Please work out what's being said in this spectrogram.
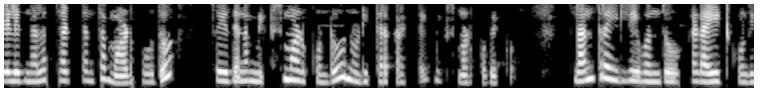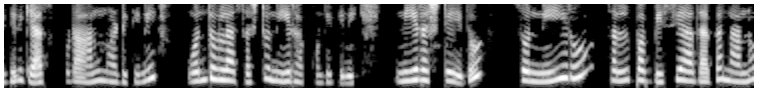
ಹೇಳಿದ್ನಲ್ಲ, ತಟ್ ಅಂತ ಮಾಡ್ಬೋದು. ಸೊ ಇದನ್ನು ಮಿಕ್ಸ್ ಮಾಡಿಕೊಂಡು ನೋಡಿ, ಈ ಥರ ಕರೆಕ್ಟಾಗಿ ಮಿಕ್ಸ್ ಮಾಡ್ಕೋಬೇಕು. ನಂತರ ಇಲ್ಲಿ ಒಂದು ಕಡಾಯಿ ಇಟ್ಕೊಂಡಿದ್ದೀನಿ ಗ್ಯಾಸ್ ಕೂಡ ಆನ್ ಮಾಡಿದ್ದೀನಿ ಒಂದು ಗ್ಲಾಸಷ್ಟು ನೀರು ಹಾಕ್ಕೊಂಡಿದ್ದೀನಿ ನೀರಷ್ಟೇ ಇದು. ಸೊ ನೀರು ಸ್ವಲ್ಪ ಬಿಸಿ ಆದಾಗ ನಾನು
